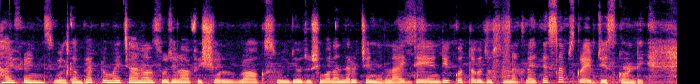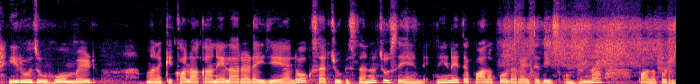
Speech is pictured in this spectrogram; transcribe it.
Hi friends welcome back to my channel Sujala official blogs video చూసే వాళ్ళందరూ చిన్న లైక్ చేయండి కొత్తగా చూస్తున్నట్లయితే సబ్స్క్రైబ్ చేసుకోండి. ఈరోజు హోమ్ మేడ్ మనకి కళాకాన్ ఎలా రెడీ చేయాలో ఒకసారి చూపిస్తాను చూసేయండి. నేనైతే పాల పౌడర్ అయితే తీసుకుంటున్నా. పాల పౌడర్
